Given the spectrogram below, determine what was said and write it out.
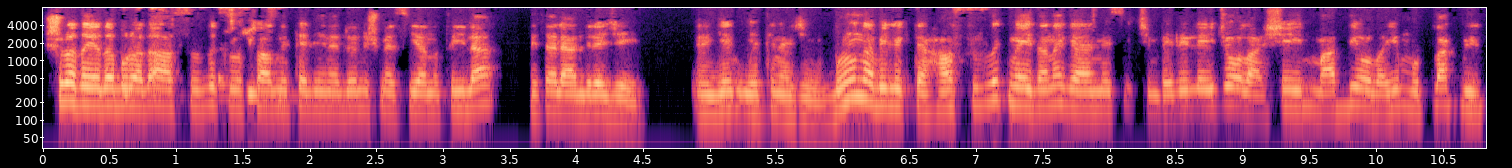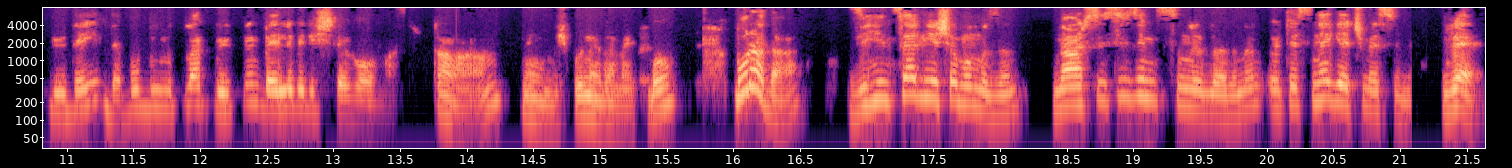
şurada ya da burada hassızlık ruhsal niteliğine dönüşmesi yanıtıyla nitelendireceğim, e, yetineceğim. Bununla birlikte hassızlık meydana gelmesi için belirleyici olan şeyin maddi olayın mutlak büyüklüğü değil de bu mutlak büyüklüğün belli bir işlevi olması. Tamam, neymiş bu, ne demek bu? Burada zihinsel yaşamımızın narsisizm sınırlarının ötesine geçmesini ve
